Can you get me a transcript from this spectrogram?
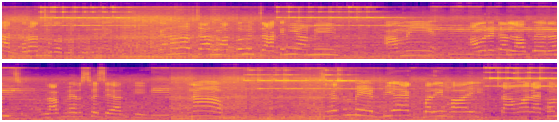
রাগ করার যোগাযোগ করি নাই কেননা যার মাধ্যমে যাকে নিয়ে আমি আমি আমার এটা লাভ ম্যারেজ লাভ ম্যারেজ হয়েছে আর কি। না, যেহেতু মেয়ের বিয়ে একবারই হয়, তা আমার এখন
